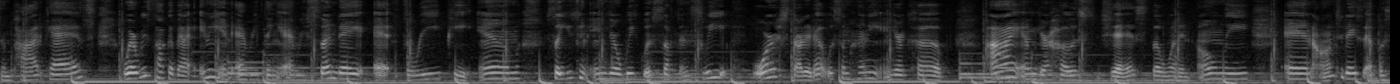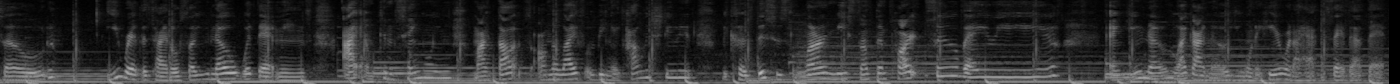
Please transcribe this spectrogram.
Listen podcast, where we talk about any and everything every Sunday at 3 p.m. So you can end your week with something sweet or start it out with some honey in your cup. I am your host, Jess, the one and only. And on today's episode, you read the title, so you know what that means. I am continuing my thoughts on the life of being a college student because this is Learn Me Something Part 2, baby. And you know, like I know, you want to hear what I have to say about that.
